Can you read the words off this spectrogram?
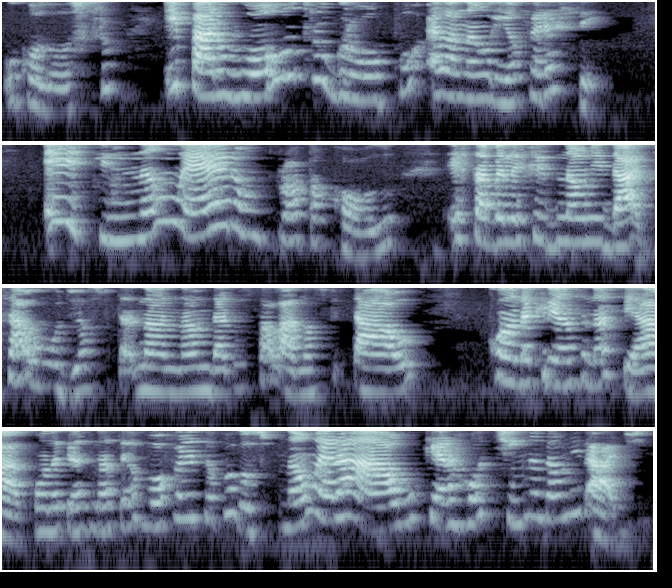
o colostro e para o outro grupo ela não ia oferecer. Esse não era um protocolo estabelecido na unidade de saúde, na, na unidade hospitalar, no hospital, quando a criança nascer. Ah, quando a criança nascer, eu vou oferecer o colostro. Não era algo que era rotina da unidade.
